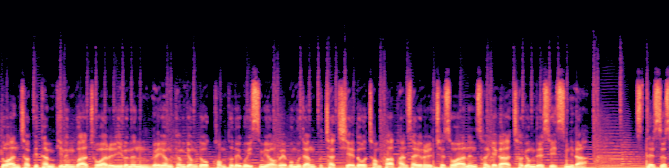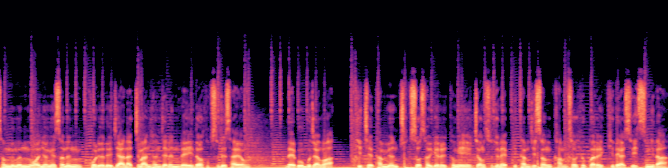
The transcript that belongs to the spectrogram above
또한 저피탐 기능과 조화를 이루는 외형 변경도 검토되고 있으며 외부 무장 부착 시에도 전파 반사율을 최소화하는 설계가 적용될 수 있습니다. 스텔스 성능은 원형에서는 고려되지 않았지만 현재는 레이더 흡수제 사용, 내부 무장화, 기체 단면 축소 설계를 통해 일정 수준의 피탐 지성 감소 효과를 기대할 수 있습니다.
